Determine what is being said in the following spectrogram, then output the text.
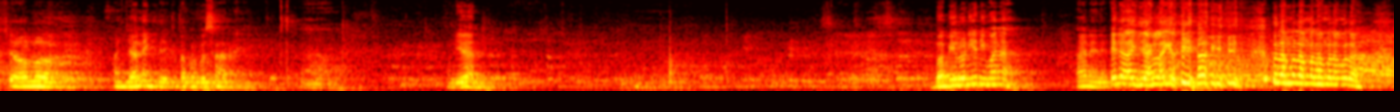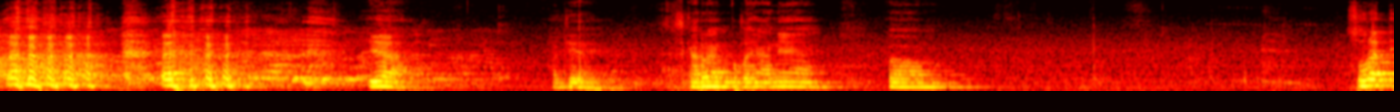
Insya Allah. Anjani gitu ya, ketapel besar. Nah. Kemudian. Babilonia di mana? Ah, ini, ini lagi, yang lagi, lagi, lagi. Ulang, ulang, ulang, ulang, ulang. Iya. Oke. Okay. Sekarang pertanyaannya, um, surat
